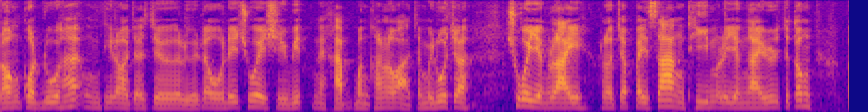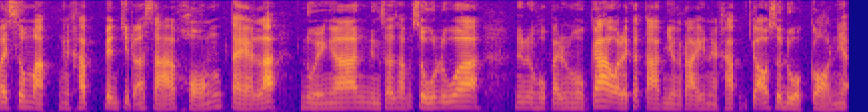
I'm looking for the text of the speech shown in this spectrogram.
ลองกดดูฮะบางทีเราจะเจอหรือเราได้ช่วยชีวิตนะครับ บางครั้งเราอาจจะไม่รู้จะช่วยอย่างไร เราจะไปสร้างทีมอะไรยังไง หรือจะต้องไปสมัครนะครับเป็นจิตอาสาของแต่ละหน่วยงาน1 2 3 0 หรือว่า 1 1 6 8 1 6 9 อะไรก็ตามอย่างไรนะครับ ก็เอาสะดวกก่อนเนี่ย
